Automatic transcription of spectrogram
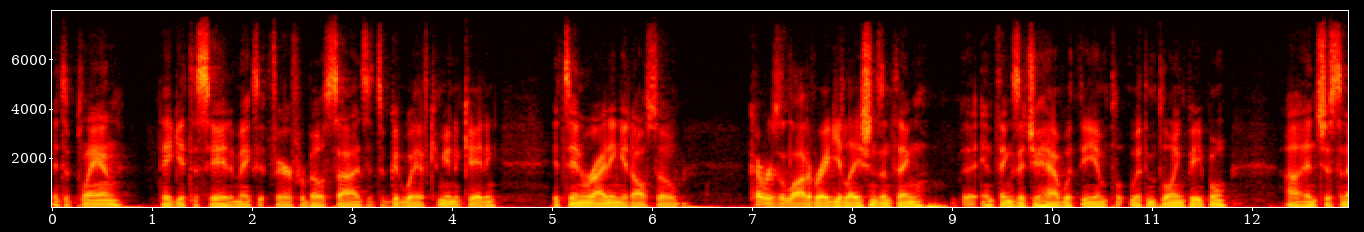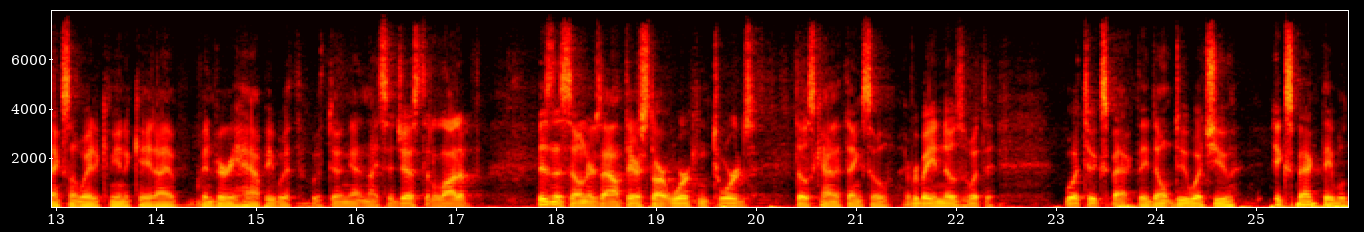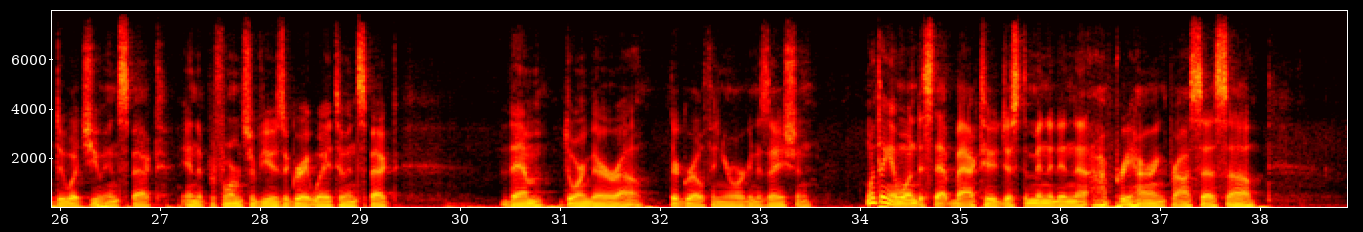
It's a plan. They get to see it. It makes it fair for both sides. It's a good way of communicating. It's in writing. It also covers a lot of regulations and thing and things that you have with the with employing people. Uh, and it's just an excellent way to communicate. I've been very happy with with doing that, and I suggest that a lot of business owners out there start working towards those kind of things. So everybody knows what to what to expect. They don't do what you expect; they will do what you inspect. And the performance review is a great way to inspect them during their uh, their growth in your organization. One thing I wanted to step back to just a minute in the pre-hiring process. Uh,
